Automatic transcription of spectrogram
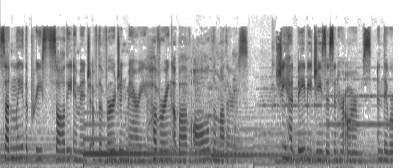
Suddenly, the priest saw the image of the Virgin Mary hovering above all the mothers. She had baby Jesus in her arms, and they were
